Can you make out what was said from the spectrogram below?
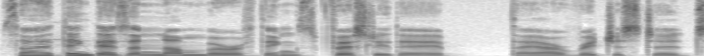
So I think there's a number of things. Firstly, they they are registered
